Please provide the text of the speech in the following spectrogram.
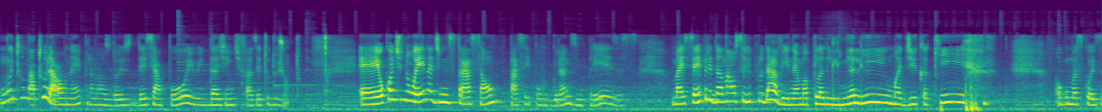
muito natural, né, para nós dois, desse apoio e da gente fazer tudo junto. É, eu continuei na administração, passei por grandes empresas, mas sempre dando auxílio para o Davi, né? Uma planilhinha ali, uma dica aqui, algumas coisas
